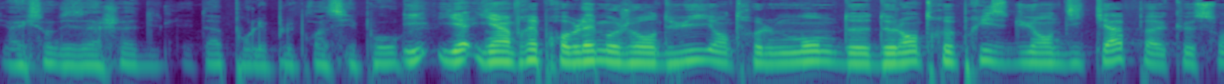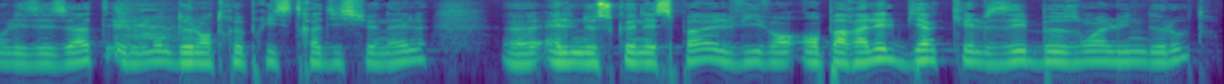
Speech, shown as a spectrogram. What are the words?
directions des achats de l'État pour les plus principaux. Il y, a un vrai problème aujourd'hui entre le monde de, l'entreprise du handicap, que sont les ESAT, et le monde de l'entreprise traditionnelle. Euh, elles ne se connaissent pas, elles vivent en parallèle, bien qu'elles aient besoin l'une de l'autre?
